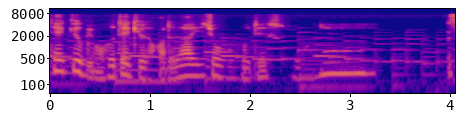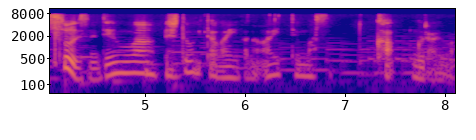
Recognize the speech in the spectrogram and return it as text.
定休日も不定休だから大丈夫ですよね。そうですね。電話しておいた方がいいかな。空いてますとか？ぐらいは。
